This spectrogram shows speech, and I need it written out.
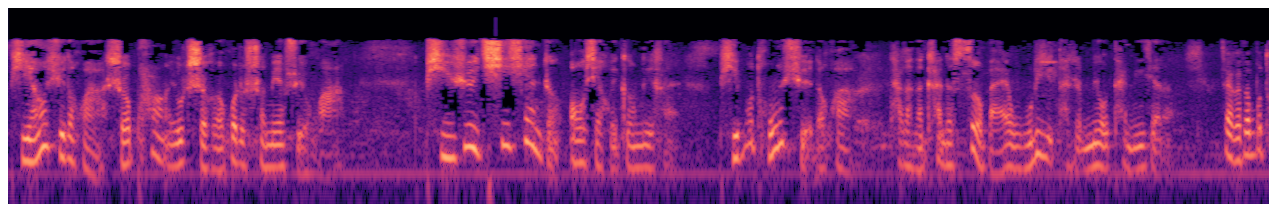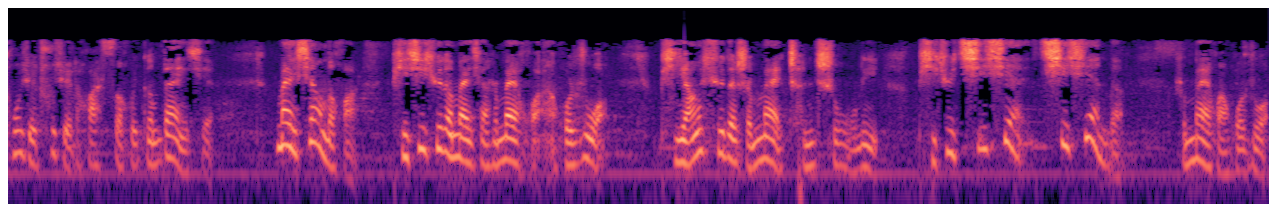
脾阳虚的话，舌胖有齿痕或者舌面水滑。脾虚气陷症凹陷会更厉害。脾不统血的话，他可能看着色白无力，他是没有太明显的。再给他不统血出血的话，色会更淡一些。脉象的话，脾气虚的脉象是脉缓或弱，脾阳虚的是脉沉迟无力，脾虚气陷气陷的是脉缓或弱。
